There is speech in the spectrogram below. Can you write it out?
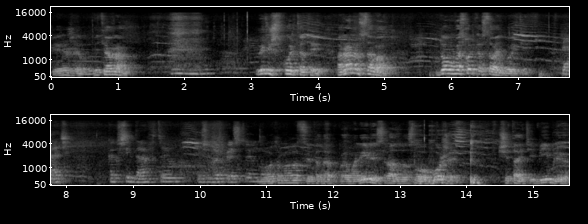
Пережил. Ветеран. Видишь, сколько ты. Рано вставал? Дома во сколько вставать будете? В пять. Как всегда встаем. Мы всегда в пять. Ну и молодцы. Тогда помолились сразу за Слово Божие. Читайте Библию,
